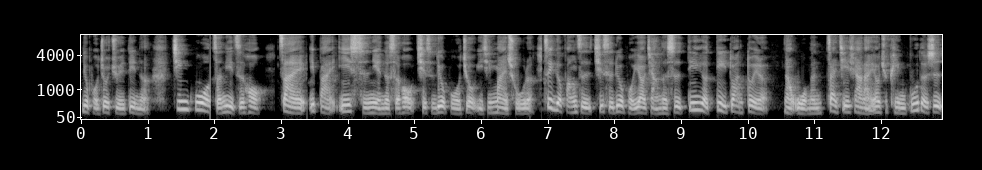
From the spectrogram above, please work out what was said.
六婆就决定了。经过整理之后，在一百一十年的时候，其实六婆就已经卖出了这个房子。其实六婆要讲的是，第一个地段对了。那我们再接下来要去评估的是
